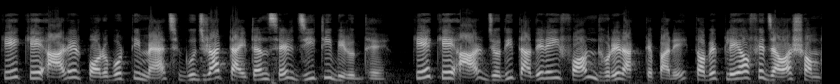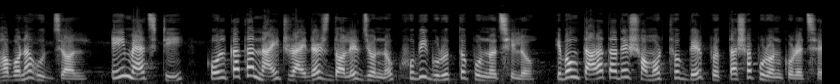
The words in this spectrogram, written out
কে কে আর এর পরবর্তী ম্যাচ গুজরাট টাইটান্সের জিটি বিরুদ্ধে। কে কে আর যদি তাদের এই ফর্ম ধরে রাখতে পারে, তবে প্লে অফে যাওয়ার সম্ভাবনা উজ্জ্বল। এই ম্যাচটি কলকাতা নাইট রাইডার্স দলের জন্য খুবই গুরুত্বপূর্ণ ছিল। এবং তারা তাদের সমর্থকদের প্রত্যাশা পূরণ করেছে।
